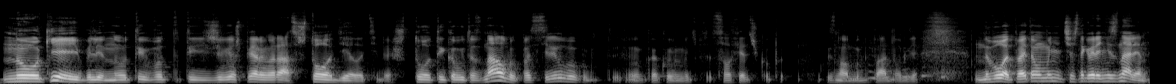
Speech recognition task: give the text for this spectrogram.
Ну окей, блин, ну ты вот ты живешь первый раз, что делать тебе? Что ты как будто знал бы, постелил бы э, какую-нибудь салфеточку, знал бы, падал где. Ну вот, поэтому мы, честно говоря, не знали, э,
